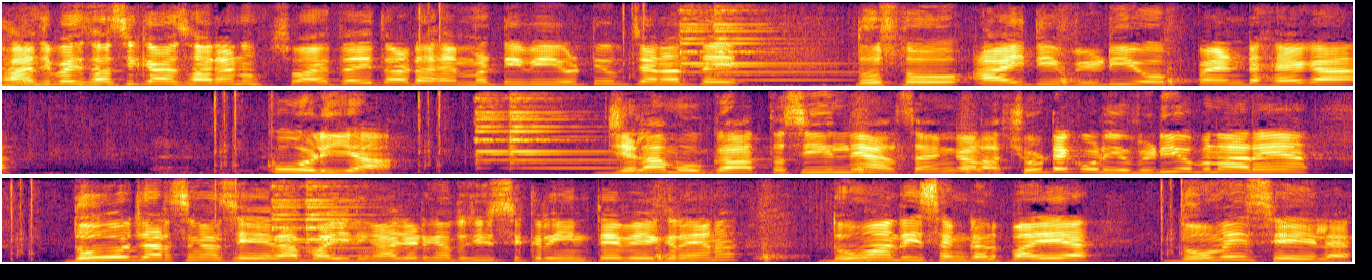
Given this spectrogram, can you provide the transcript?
ਹਾਂਜੀ ਭਾਈ, ਸਤਿ ਸ਼੍ਰੀ ਅਕਾਲ ਸਾਰਿਆਂ ਨੂੰ। ਸਵਾਗਤ ਹੈ ਜੀ ਤੁਹਾਡਾ ਹੈਮਰ ਟੀਵੀ YouTube ਚੈਨਲ ਤੇ। ਦੋਸਤੋ, ਅੱਜ ਦੀ ਵੀਡੀਓ ਪਿੰਡ ਹੈਗਾ ਘੋਲੀਆ, ਜ਼ਿਲ੍ਹਾ ਮੋਗਾ ਤਹਿਸੀਲ ਨਿਹਾਲ ਸਿੰਘ ਵਾਲਾ। ਛੋਟੇ ਘੋਲੀਓ ਵੀਡੀਓ ਬਣਾ ਰਹੇ ਆ ਦੋ ਜਰਸੀਆਂ ਸੇਲ ਆ ਬਾਈ ਦੀਆਂ, ਜਿਹੜੀਆਂ ਤੁਸੀਂ ਸਕਰੀਨ ਤੇ ਵੇਖ ਰਹੇ ਆ ਨਾ, ਦੋਵਾਂ ਦੀ ਸੰਗਲ ਪਾਏ ਆ, ਦੋਵੇਂ ਸੇਲ ਆ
